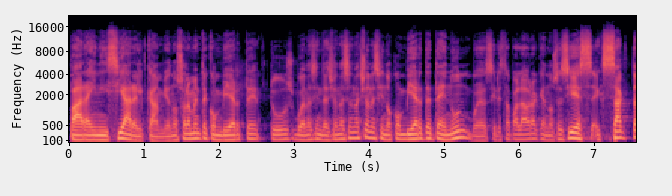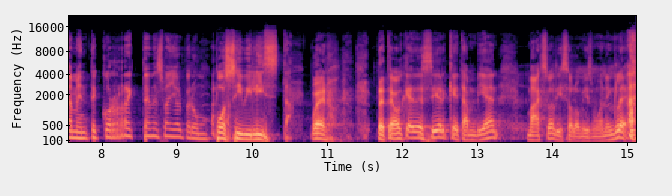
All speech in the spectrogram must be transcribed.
para iniciar el cambio. No solamente convierte tus buenas intenciones en acciones, sino conviértete en un, voy a decir esta palabra que no sé si es exactamente correcta en español, pero un posibilista. Bueno, te tengo que decir que también Maxwell hizo lo mismo en inglés.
